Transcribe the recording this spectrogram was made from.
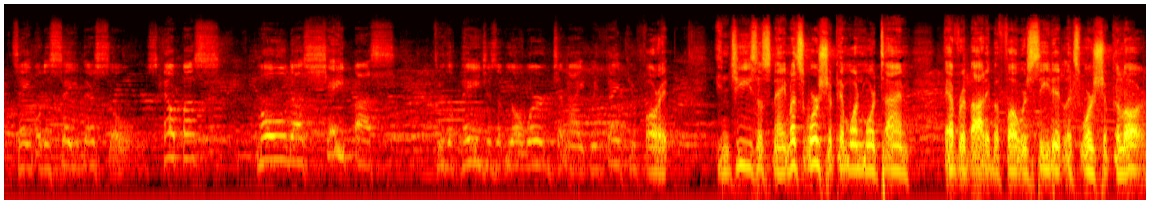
that's able to save their souls. Help us, mold us, shape us through the pages of your word tonight. We thank you for it. In Jesus' name, let's worship him one more time. Everybody, before we're seated, let's worship the Lord.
